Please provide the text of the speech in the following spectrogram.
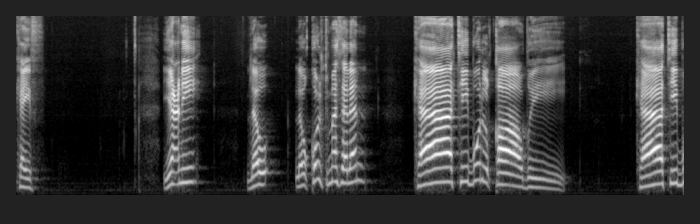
كيف؟ يعني لو لو قلت مثلا كاتب القاضي. كاتب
